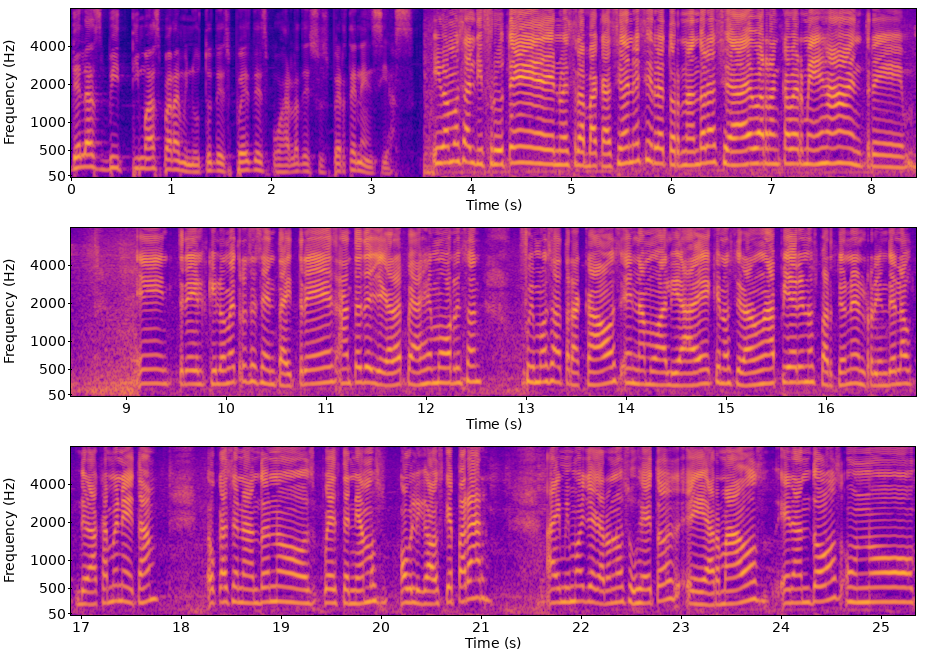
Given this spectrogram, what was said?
de las víctimas para minutos después despojarlas de sus pertenencias. Íbamos al disfrute de nuestras vacaciones y retornando a la ciudad de Barranca Bermeja entre entre el kilómetro 63, antes de llegar al peaje Morrison, fuimos atracados en la modalidad de que nos tiraron una piedra y nos partió en el ring de la, de la camioneta, ocasionándonos, pues teníamos obligados que parar. Ahí mismo llegaron los sujetos eh, armados, eran dos, uno,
